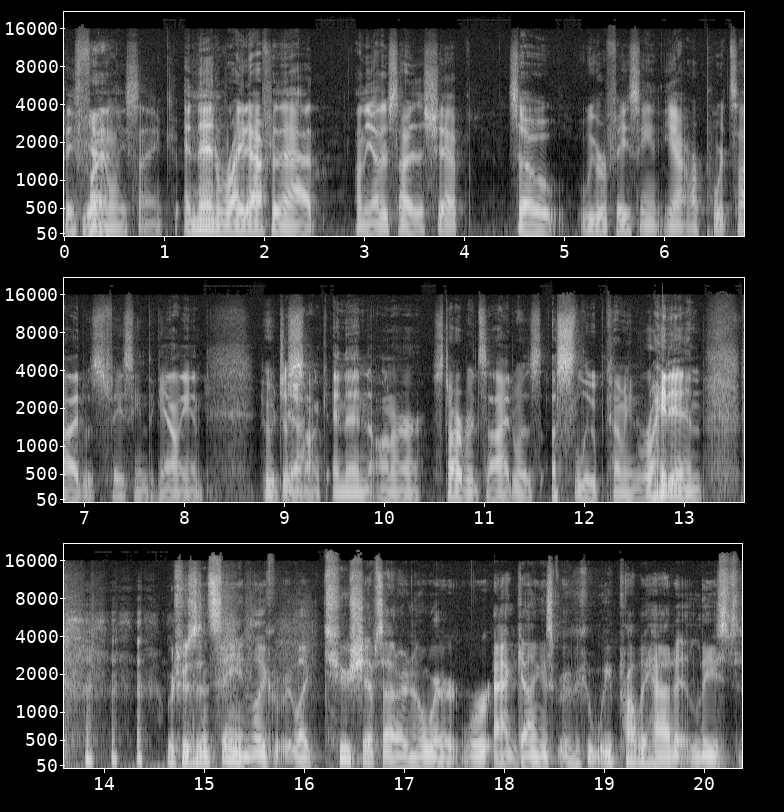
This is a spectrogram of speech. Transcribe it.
they finally yeah. sank. And then right after that, on the other side of the ship, so we were facing. Yeah, our port side was facing the galleon, who had just yeah. sunk. And then on our starboard side was a sloop coming right in. Which was insane. Like like two ships out of nowhere were at Galleon's. We probably had at least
